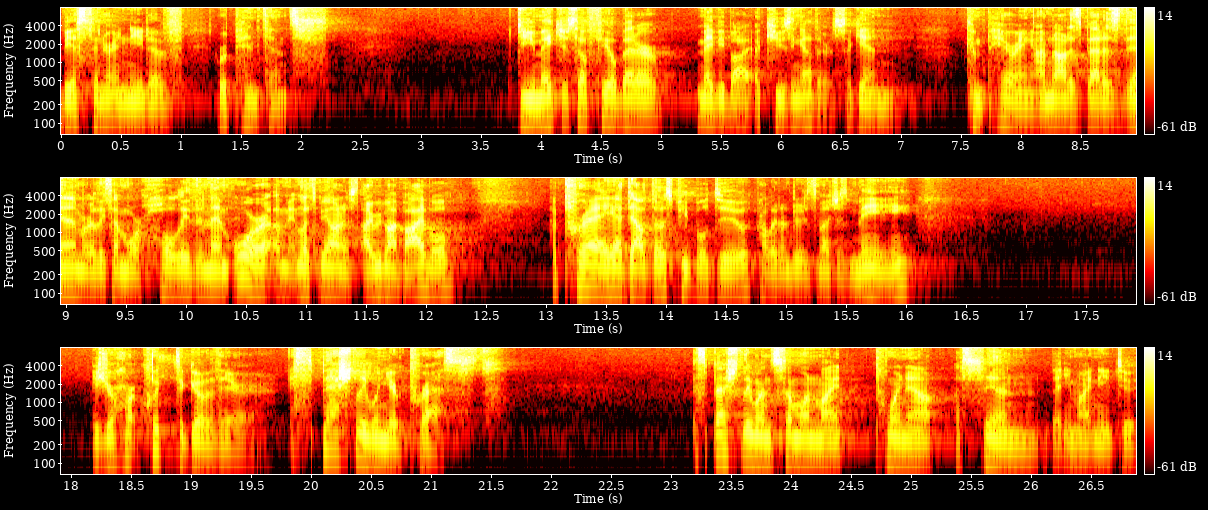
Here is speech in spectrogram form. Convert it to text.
Be a sinner in need of repentance? Do you make yourself feel better maybe by accusing others? Again, comparing. I'm not as bad as them, or at least I'm more holy than them. Or, I mean, let's be honest, I read my Bible, I pray. I doubt those people do, probably don't do it as much as me. Is your heart quick to go there, especially when you're pressed? Especially when someone might point out a sin that you might need to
